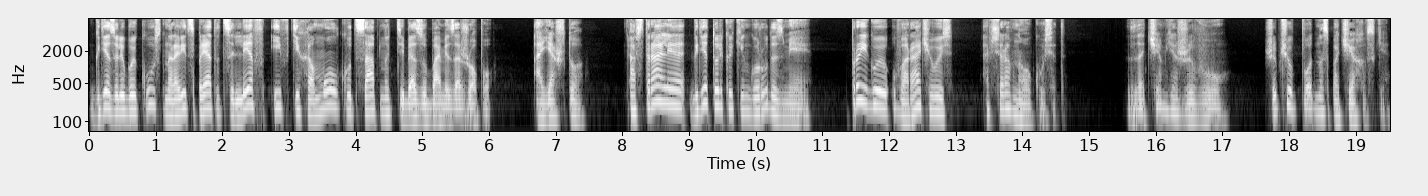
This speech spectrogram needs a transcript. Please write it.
где за любой куст норовит спрятаться лев и втихомолку цапнуть тебя зубами за жопу. А я что? Австралия, где только кенгуру да змеи. Прыгаю, уворачиваюсь, а все равно укусят. «Зачем я живу?» — шепчу под нос по-чеховски.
